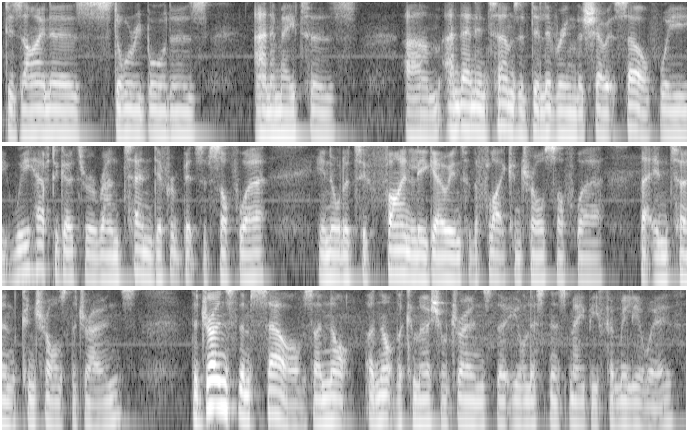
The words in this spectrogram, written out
designers, storyboarders, animators. Um, and then in terms of delivering the show itself, we, we have to go through around 10 different bits of software in order to finally go into the flight control software that in turn controls the drones. The drones themselves are not are not the commercial drones that your listeners may be familiar with,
